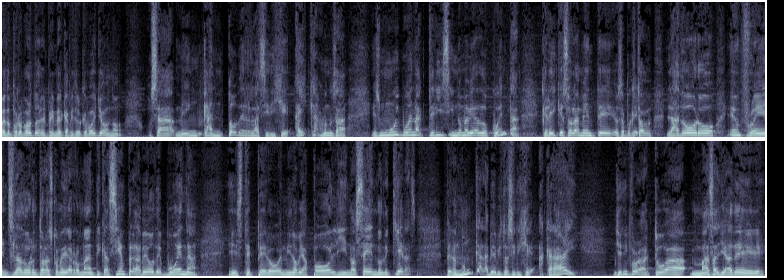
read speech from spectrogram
bueno, por lo pronto en el primer capítulo que voy yo, ¿no? O sea, me encantó verla así. Dije, ay, cabrón, o sea, es muy buena actriz y no me había dado cuenta. Creí que solamente, o sea, porque Sí. estaba- la adoro en Friends, la adoro en todas las comedias románticas, siempre la veo de buena, este, pero en mi novia Polly, no sé, en donde quieras. Pero nunca la había visto así. Dije, ah, caray. Jennifer actúa más allá de,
